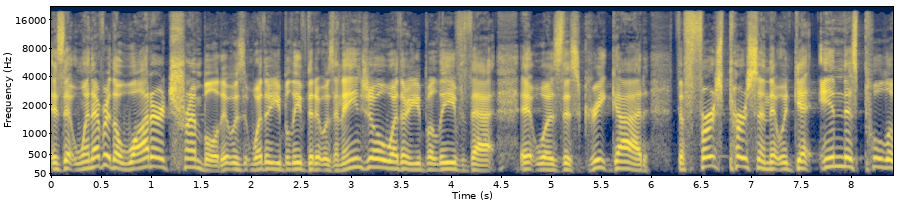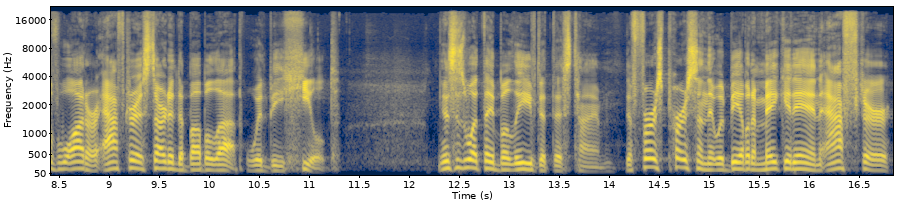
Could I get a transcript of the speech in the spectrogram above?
is that whenever the water trembled, it was whether you believed that it was an angel, whether you believed that it was this Greek god, the first person that would get in this pool of water after it started to bubble up would be healed. This is what they believed at this time. The first person that would be able to make it in after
